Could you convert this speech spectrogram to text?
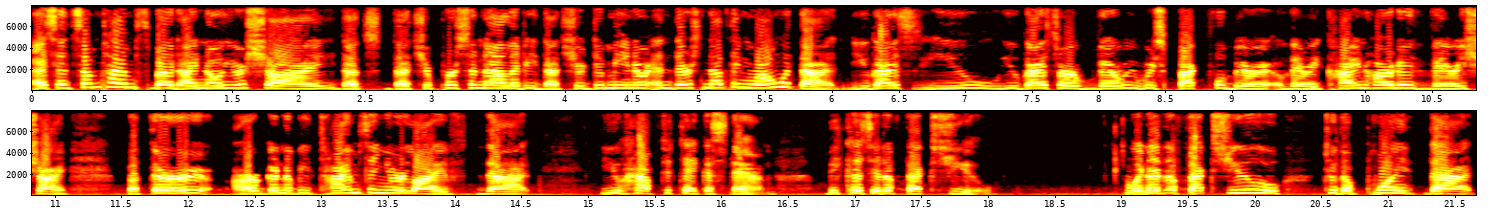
I said sometimes, but I know you're shy. That's that's your personality. That's your demeanor, and there's nothing wrong with that. You guys, you you guys are very respectful, very very kind-hearted, very shy. But there are gonna be times in your life that you have to take a stand because it affects you. When it affects you to the point that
